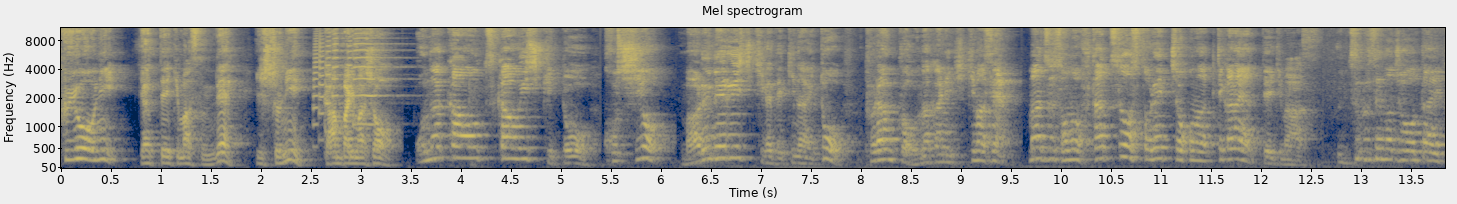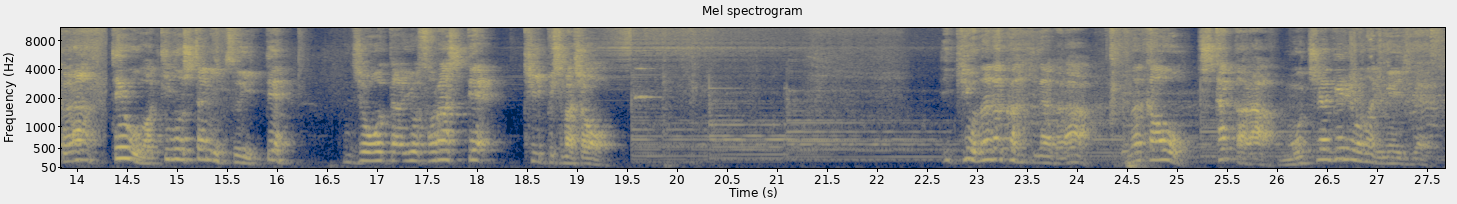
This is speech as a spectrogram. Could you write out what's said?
くようにやっていきますんで一緒に頑張りましょう。お腹を使う意識と腰を丸める意識ができないとプランクはお腹に効きません。まずその2つをストレッチを行ってからやっていきます。うつ伏せの状態から手を脇の下について状態を反らしてキープしましょう。息を長く吐きながらお腹を下から持ち上げるようなイメージです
